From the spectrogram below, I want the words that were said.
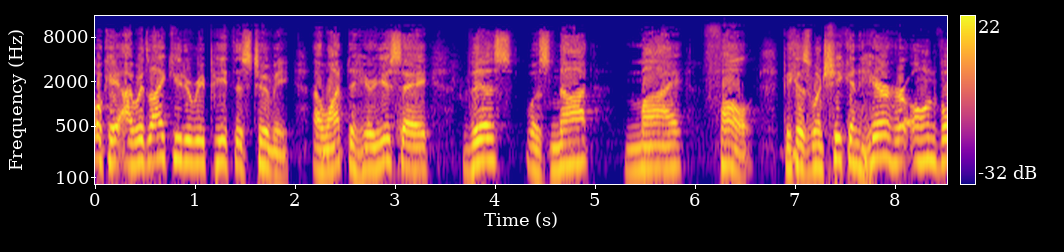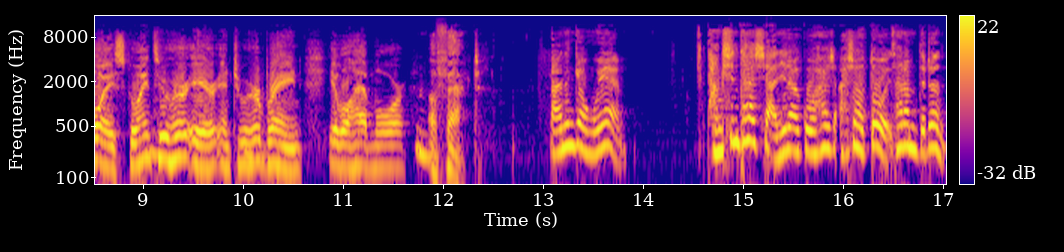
okay, I would like you to repeat this to me. I want to hear you say, this was not my fault. Because when she can hear her own voice going through her ear into her brain, it will have more effect. 많은 경우에 당신 탓이 아니라고 하- 하셔도 사람들은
